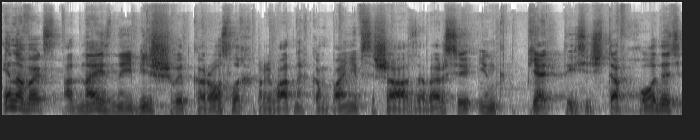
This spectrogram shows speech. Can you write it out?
Innovex – одна із найбільш швидкорослих приватних компаній в США за версією Inc. 5000 та входить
